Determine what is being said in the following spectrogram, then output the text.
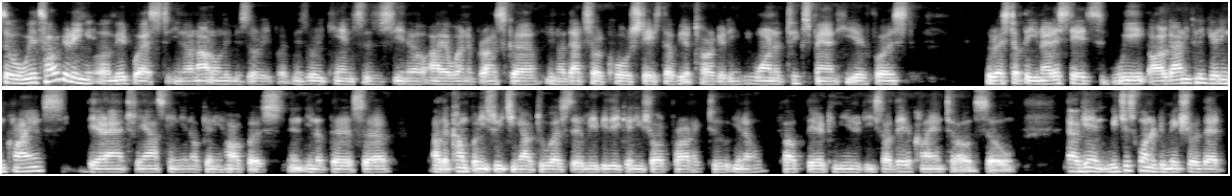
So we're targeting uh, Midwest, you know, not only Missouri, but Missouri, Kansas, you know, Iowa, Nebraska, you know, that's our core states that we are targeting. We wanted to expand here first. The rest of the United States, we organically getting clients. They're actually asking, you know, can you help us? And, you know, there's uh, other companies reaching out to us that maybe they can use our product to, you know, help their communities or their clientele. So again, we just wanted to make sure that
